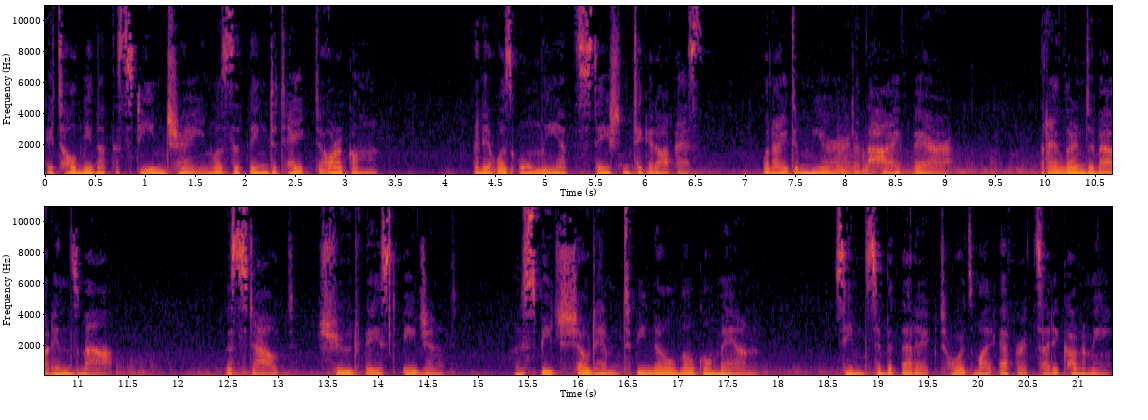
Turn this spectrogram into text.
they told me that the steam train was the thing to take to Arkham, and it was only at the station ticket office, when I demurred at the high fare, that I learned about Innsmouth. The stout, shrewd-faced agent, whose speech showed him to be no local man, seemed sympathetic towards my efforts at economy,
